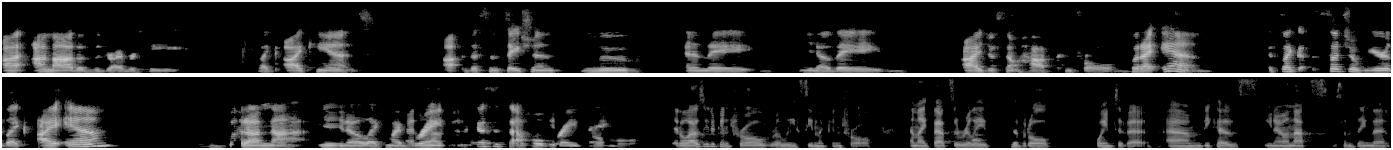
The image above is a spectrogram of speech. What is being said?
I, I'm out of the driver's seat. Like I can't, uh, the sensations move and they, you know, they, I just don't have control, but I am. It's like such a weird, like I am, but I'm not, you know, like my brain, I guess it's that whole brain thing. It allows you to control releasing the control. And like that's a really pivotal point of it um, because you know and that's something that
